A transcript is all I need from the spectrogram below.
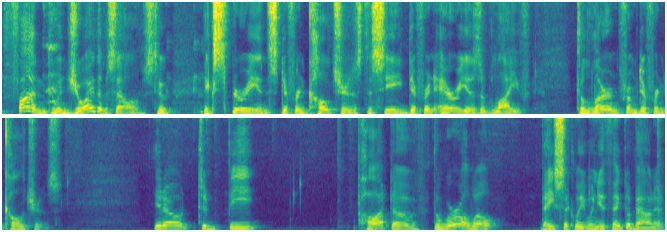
fun, to enjoy themselves, to experience different cultures, to see different areas of life, to learn from different cultures. You know, to be part of the world. Well, basically, when you think about it,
